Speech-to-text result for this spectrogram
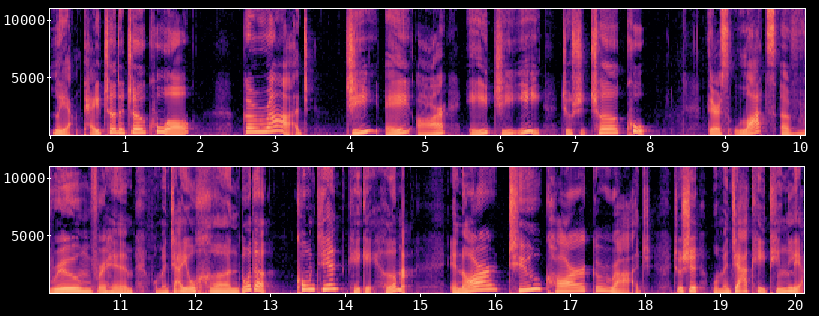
两台车的车库哦。Garage，G A R A G E，就是车库。 There's lots of room for him。我们家有很多的空间可以给河马。In our two-car garage，就是我们家可以停两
